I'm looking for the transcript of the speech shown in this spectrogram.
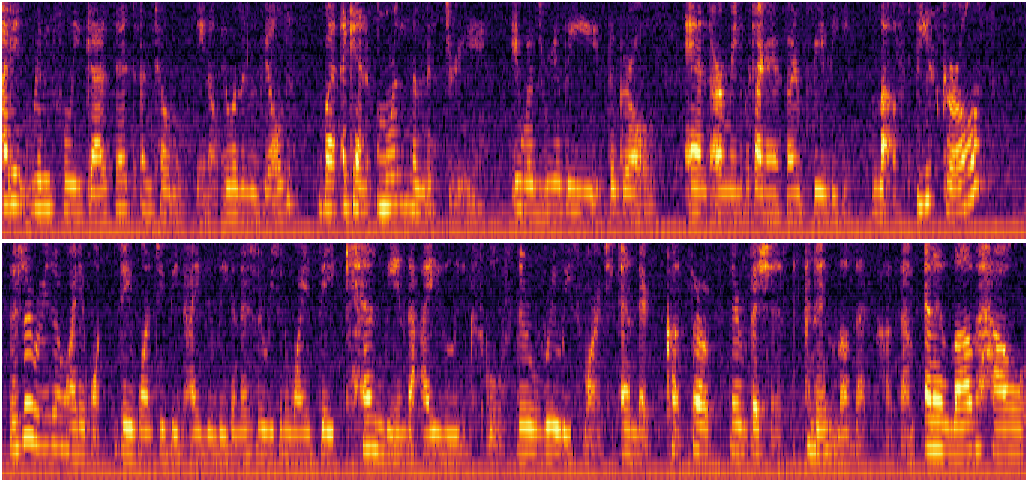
I didn't really fully guess it until, you know, it was revealed. But again, more than the mystery, it was really the girls and our main protagonist that I really loved. These girls, there's a reason why they want they want to be in Ivy League and there's a reason why they can be in the Ivy League schools. They're really smart and they're cutthroat, they're vicious, and I love that about them. And I love how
